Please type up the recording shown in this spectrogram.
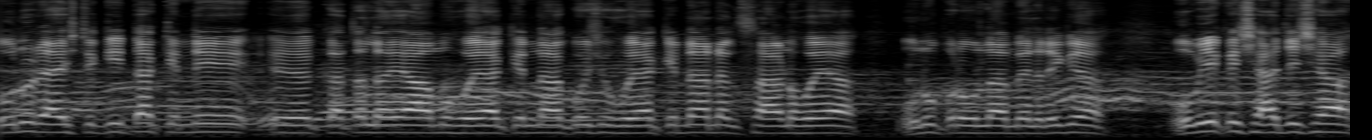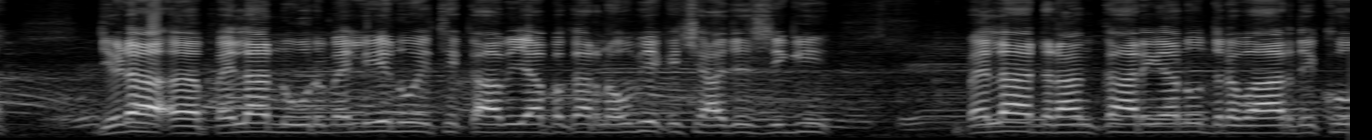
ਉਹਨੂੰ ਅਰੈਸਟ ਕੀਤਾ ਕਿੰਨੇ ਅਹ, ਕਤਲ ਆਮ ਹੋਇਆ ਕਿੰਨਾ ਕੁਝ ਹੋਇਆ ਕਿੰਨਾ ਨੁਕਸਾਨ ਹੋਇਆ ਉਹਨੂੰ ਪਰੋਲਾਂ ਮਿਲ ਰਹੀਆਂ। ਉਹ ਵੀ ਇੱਕ ਸਾਜ਼ਿਸ਼ ਆ। ਜਿਹੜਾ ਪਹਿਲਾਂ ਨੂਰ ਮਹਿਲੀਏ ਨੂੰ ਇੱਥੇ ਕਾਮਯਾਬ ਕਰਨਾ ਉਹ ਵੀ ਇੱਕ ਸਾਜ਼ਿਸ਼ ਸੀਗੀ। ਪਹਿਲਾਂ ਨਿਰੰਕਾਰੀਆਂ ਨੂੰ ਦਰਬਾਰ ਦੇਖੋ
